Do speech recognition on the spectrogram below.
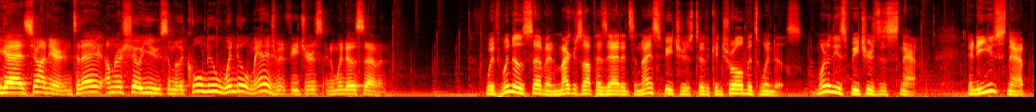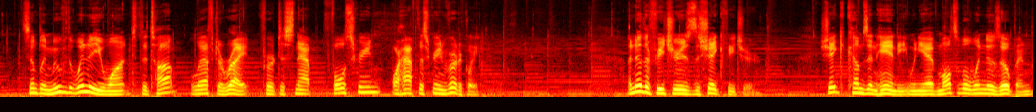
guys, Sean here, and today I'm going to show you some of the cool new window management features in Windows 7. With Windows 7, Microsoft has added some nice features to the control of its windows. One of these features is Snap. And to use Snap, simply move the window you want to the top, left, or right for it to snap full screen or half the screen vertically. Another feature is the Shake feature. Shake comes in handy when you have multiple windows open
